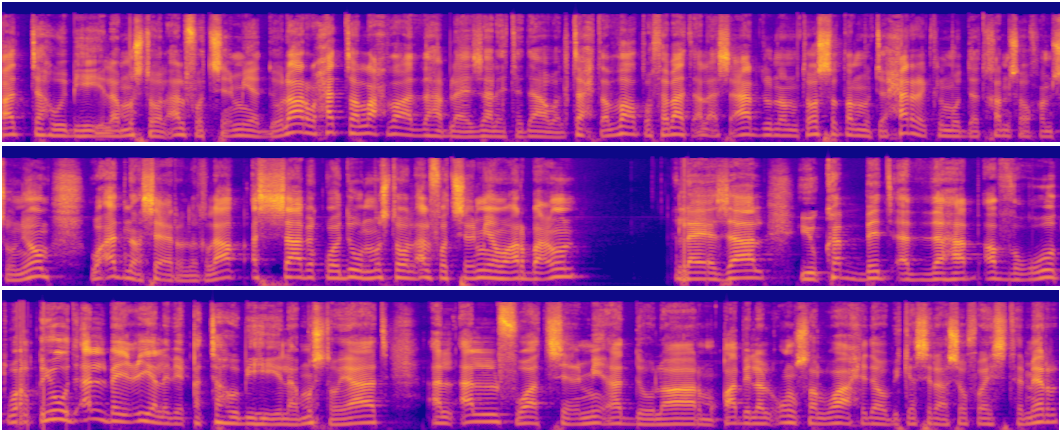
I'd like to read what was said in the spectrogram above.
قد تهوي به إلى مستوى 1900 دولار وحتى اللحظة الذهب لا يزال يتداول تحت الضغط وثبات الأسعار دون المتوسط المتحرك لمدة 55 يوم وأدنى سعر الإغلاق السابق ودون مستوى 1940 لا يزال يكبد الذهب الضغوط والقيود البيعية الذي قد تهوي به إلى مستويات ال 1900 دولار. مقابل الأونصة الواحدة وبكسرها سوف يستمر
